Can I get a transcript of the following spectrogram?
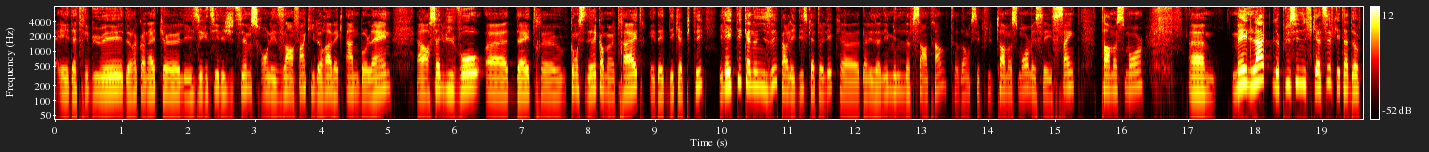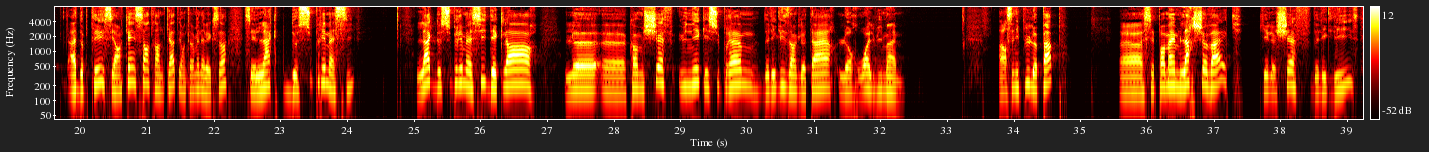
et d'attribuer, de reconnaître que les héritiers légitimes seront les enfants qu'il aura avec Anne Boleyn. Alors ça lui vaut d'être considéré comme un traître et d'être décapité. Il a été canonisé par l'Église catholique dans les années 1930, donc c'est plus Thomas More, mais c'est Saint Thomas More. Mais l'acte le plus significatif qui est adopté, c'est en 1534, et on termine avec ça, c'est l'acte de suprématie. L'acte de suprématie déclare le, euh, comme chef unique et suprême de l'Église d'Angleterre le roi lui-même. Alors ce n'est plus le pape, euh, ce n'est pas même l'archevêque qui est le chef de l'Église,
